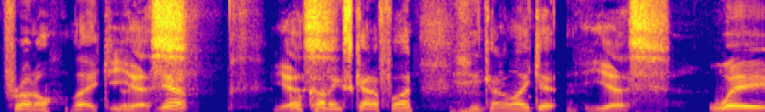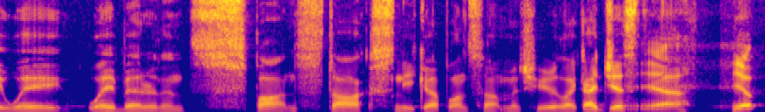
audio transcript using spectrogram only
frontal, like Yes. yeah, yes. bull Yes. hunting's kind of fun. kind of like it. Yes. way, way, way better than spot and stock, sneak up on something and shoot it. Like I just Yeah. Yep.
